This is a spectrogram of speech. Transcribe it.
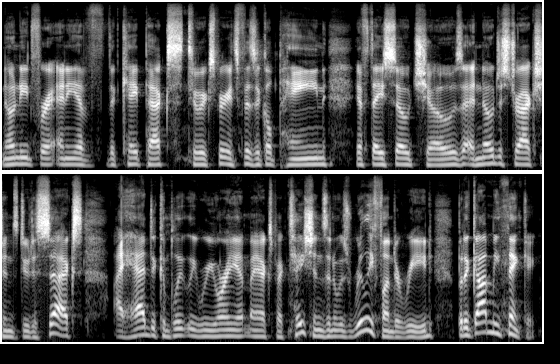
No need for any of the Capeks to experience physical pain if they so chose, and no distractions due to sex. I had to completely reorient my expectations, and it was really fun to read, but it got me thinking.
